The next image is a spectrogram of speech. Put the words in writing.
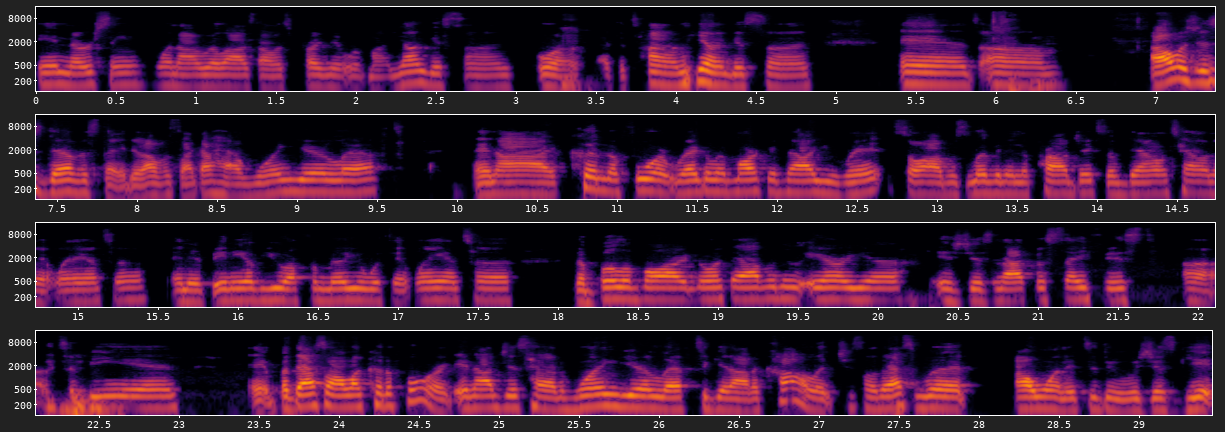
in nursing when I realized I was pregnant with my youngest son, or mm. at the time, youngest son. And um, I was just devastated. I was like, I have one year left and I couldn't afford regular market value rent. So I was living in the projects of downtown Atlanta. And if any of you are familiar with Atlanta, the Boulevard, North Avenue area is just not the safest uh, to mm-hmm. be in. But that's all I could afford. And I just had one year left to get out of college. So that's what I wanted to do was just get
